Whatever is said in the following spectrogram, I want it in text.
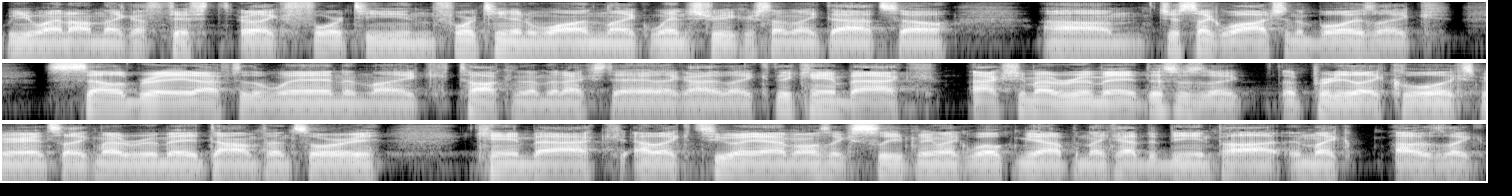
we went on like a fifth or like 14, 14 and one like win streak or something like that. So um, just like watching the boys like celebrate after the win and like talking to them the next day. Like I like they came back. Actually, my roommate. This was like a pretty like cool experience. Like my roommate Dom Fensore came back at like 2 a.m. I was like sleeping, like woke me up and like had the Beanpot and like I was like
